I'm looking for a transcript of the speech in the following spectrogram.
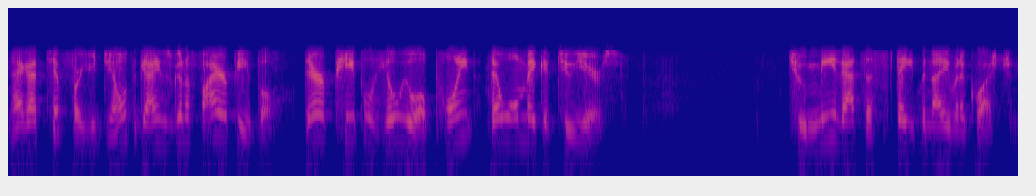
Now I got a tip for you. Dealing with the guy who's going to fire people. There are people he will appoint that won't make it two years. To me, that's a statement, not even a question.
